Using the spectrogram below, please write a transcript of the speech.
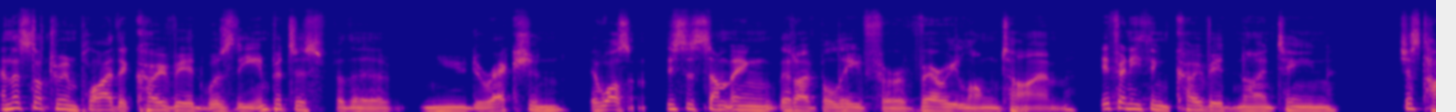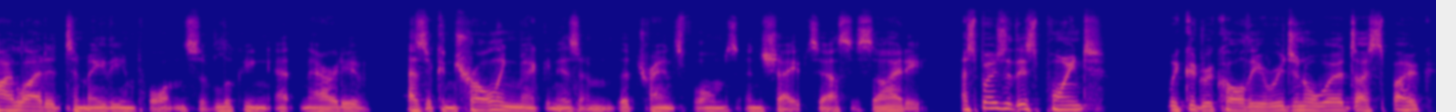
And that's not to imply that COVID was the impetus for the new direction. It wasn't. This is something that I've believed for a very long time. If anything, COVID 19 just highlighted to me the importance of looking at narrative as a controlling mechanism that transforms and shapes our society. I suppose at this point, we could recall the original words I spoke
